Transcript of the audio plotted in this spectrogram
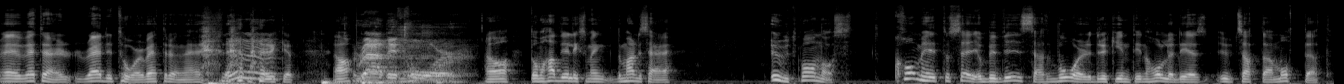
vad heter det? Raditor, vad heter det? Det här mm. märket. Ja. Raditor. Ja, de hade ju liksom en, de hade så här utmana oss Kom hit och säg och bevisa att vår dryck inte innehåller det utsatta måttet.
